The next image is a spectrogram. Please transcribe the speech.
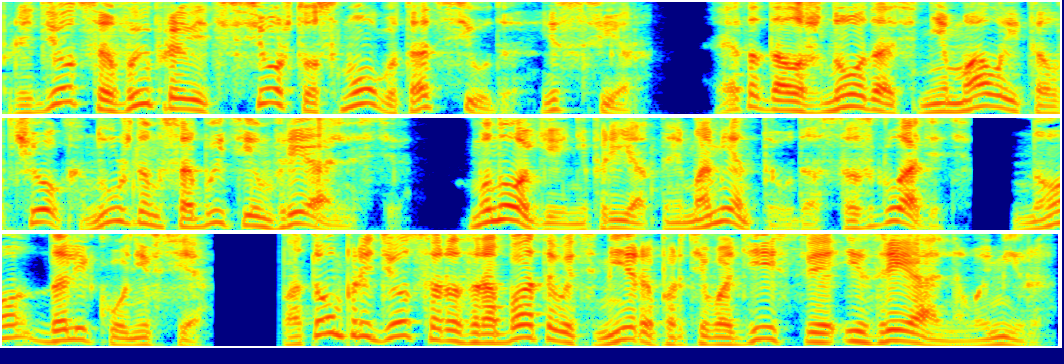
Придется выправить все, что смогут отсюда, из сфер. Это должно дать немалый толчок нужным событиям в реальности. Многие неприятные моменты удастся сгладить, но далеко не все. Потом придется разрабатывать меры противодействия из реального мира.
